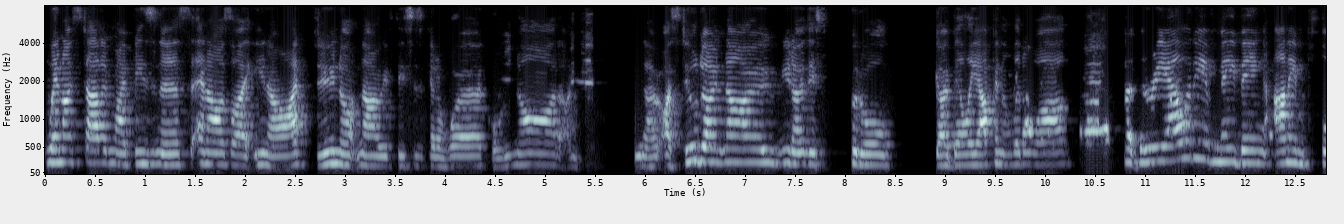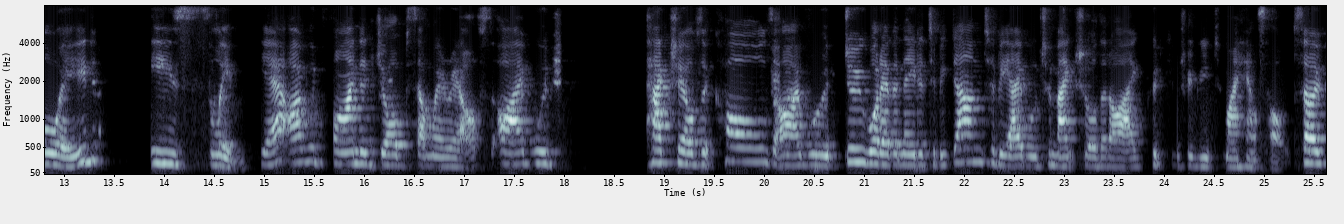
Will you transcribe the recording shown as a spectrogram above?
when i started my business and i was like you know i do not know if this is going to work or not. I you know i still don't know you know this could all go belly up in a little while. But the reality of me being unemployed is slim. Yeah i would find a job somewhere else. I would pack shelves at Coles. I would do whatever needed to be done to be able to make sure that I could contribute to my household. So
